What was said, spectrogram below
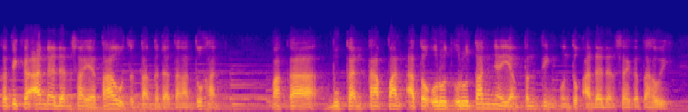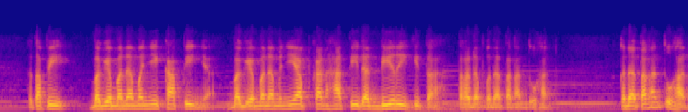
Ketika Anda dan saya tahu tentang kedatangan Tuhan, maka bukan kapan atau urut-urutannya yang penting untuk Anda dan saya ketahui, tetapi bagaimana menyikapinya, bagaimana menyiapkan hati dan diri kita terhadap kedatangan Tuhan. Kedatangan Tuhan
